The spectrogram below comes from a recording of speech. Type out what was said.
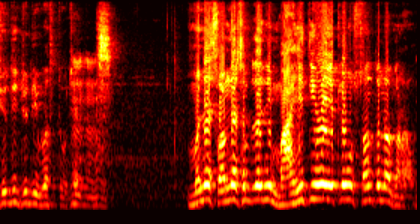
જુદી જુદી વસ્તુ છે. મને સ્વામિનારાયણ સંપ્રદાયની માહિતી હોય એટલે હું સંત ન ગણાવું.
